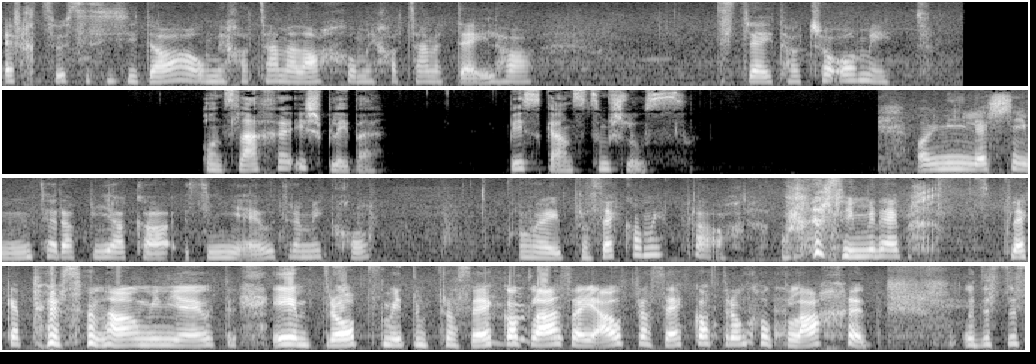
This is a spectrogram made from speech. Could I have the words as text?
einfach zu wissen, sie sind da und man kann zusammen lachen und man kann zusammen teilhaben, das trägt halt schon auch mit. Und das Lachen ist geblieben. Bis ganz zum Schluss. Als ich meine letzte Immuntherapie hatte, sind meine Eltern mitgekommen und haben Prosecco mitgebracht. Und dann sind wir einfach das Pflegepersonal, meine Eltern, ich im Tropf mit dem Prosecco-Glas, haben auch Prosecco getrunken und gelacht. Und das, das,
